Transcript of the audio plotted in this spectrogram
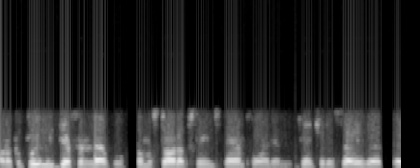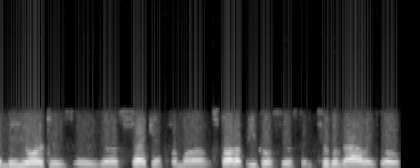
on a completely different level from a startup scene standpoint. And venture to say that, that New York is is uh, second from a startup ecosystem to the Valley. So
